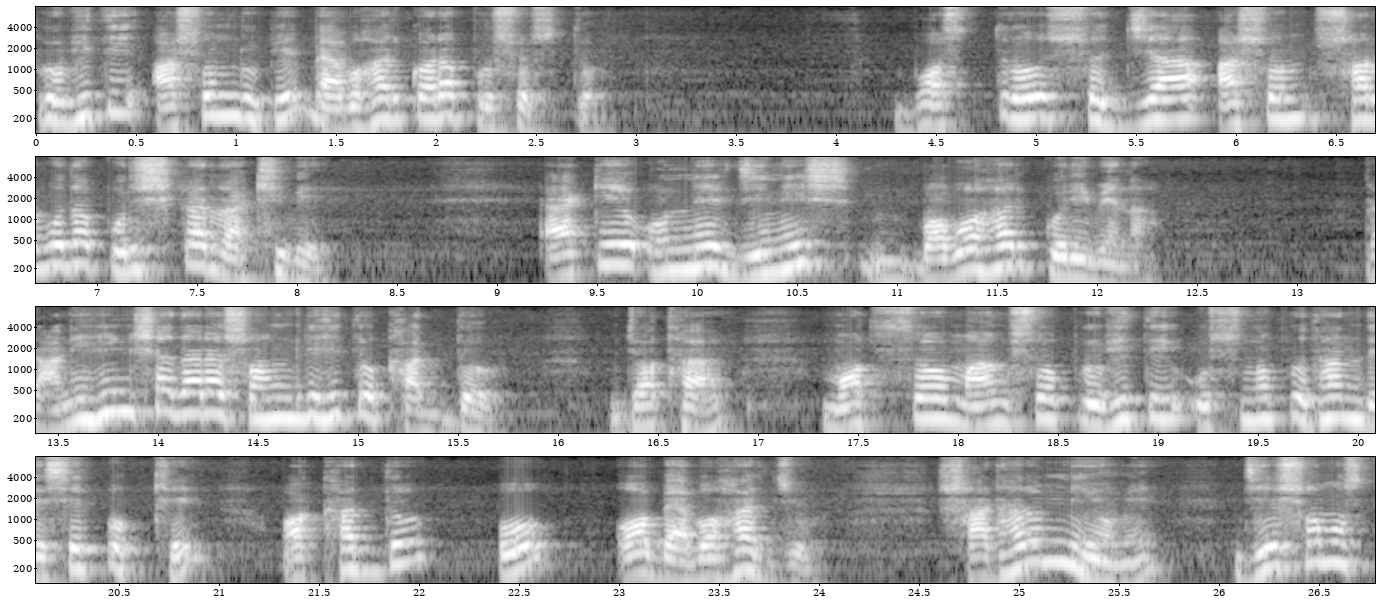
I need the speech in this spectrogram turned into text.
প্রভৃতি আসন রূপে ব্যবহার করা প্রশস্ত। বস্ত্র, শয্যা, আসন সর্বদা পরিষ্কার রাখিবে। একে অন্যের জিনিস ব্যবহার করিবে না। প্রাণীহিংসা দ্বারা সংগৃহীত খাদ্য যথা মৎস্য, মাংস প্রভৃতি উষ্ণপ্রধান দেশের পক্ষে অখাদ্য ও অব্যবহার্য। সাধারণ নিয়মে যে সমস্ত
